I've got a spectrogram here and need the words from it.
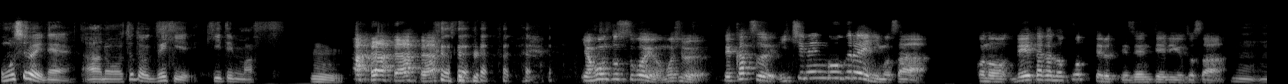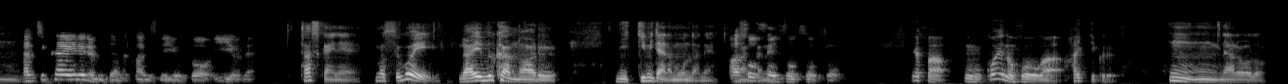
面白いね。あの、ちょっとぜひ聞いてみます。うん。いや、ほんとすごいよ、面白いよ。で、かつ、1年後ぐらいにもさ、このデータが残ってるって前提で言うとさ、うんうん。立ち返れるみたいな感じで言うといいよね。確かにね、もうすごいライブ感のある日記みたいなもんだね。あ、そうそうそうそうそう。やっぱ、うん、声の方が入ってくる。うんうん、なるほど。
